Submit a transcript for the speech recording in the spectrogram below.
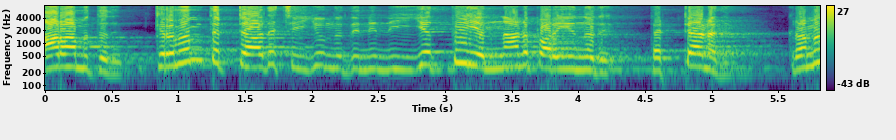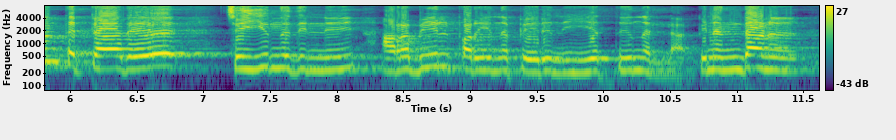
ആറാമത്തത് ക്രമം തെറ്റാതെ ചെയ്യുന്നതിന് നിയ്യത്ത് എന്നാണ് പറയുന്നത്. തെറ്റാണത്. ക്രമം തെറ്റാതെ ചെയ്യുന്നതിന് അറബിയിൽ പറയുന്ന പേര് നിയ്യത്ത് എന്നല്ല. പിന്നെ എന്താണ്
